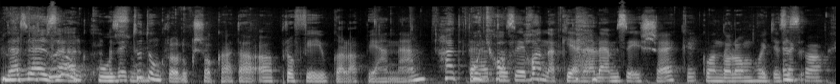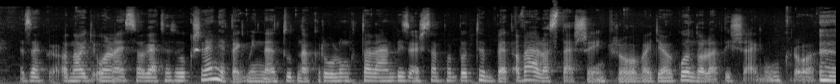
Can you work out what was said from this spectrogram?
De azért tudunk, azért tudunk róluk sokat a, a profiljuk alapján, nem? Hát, Tehát hogyha, azért ha, vannak ilyen elemzések, gondolom, hogy ezek, ez, a, ezek a nagy online szolgáltatók és rengeteg mindent tudnak rólunk, talán bizonyos szempontból többet a választásainkról, vagy a gondolatiságunkról. Ö,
